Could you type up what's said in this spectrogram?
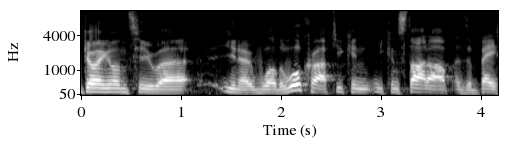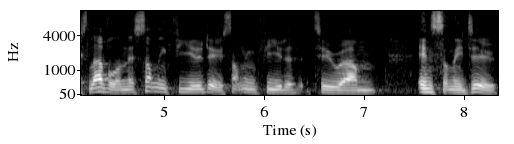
going on to uh, you know World of Warcraft, you can you can start off at the base level, and there's something for you to do, something for you to, to um, instantly do.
